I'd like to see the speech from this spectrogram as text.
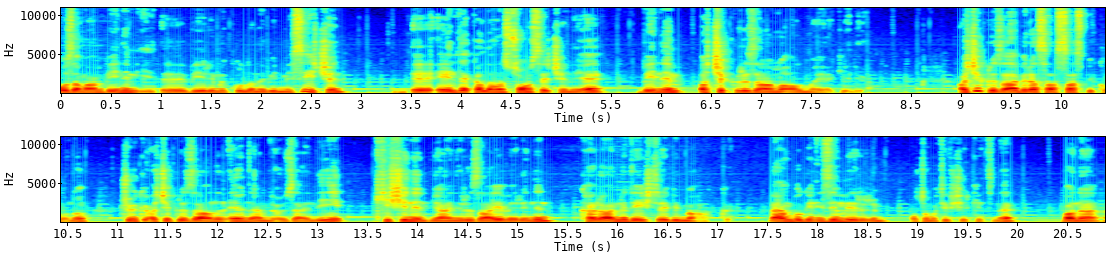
o zaman benim e, verimi kullanabilmesi için e, elde kalan son seçeneğe benim açık rızamı almaya geliyor. Açık rıza biraz hassas bir konu. Çünkü açık rızanın en önemli özelliği kişinin yani rızayı verenin kararını değiştirebilme hakkı. Ben bugün izin veririm otomotiv şirketine. Bana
